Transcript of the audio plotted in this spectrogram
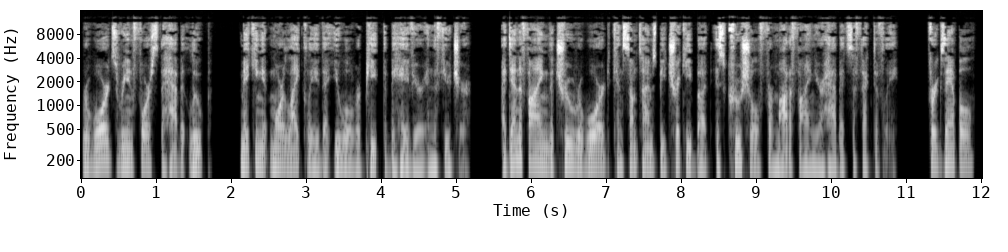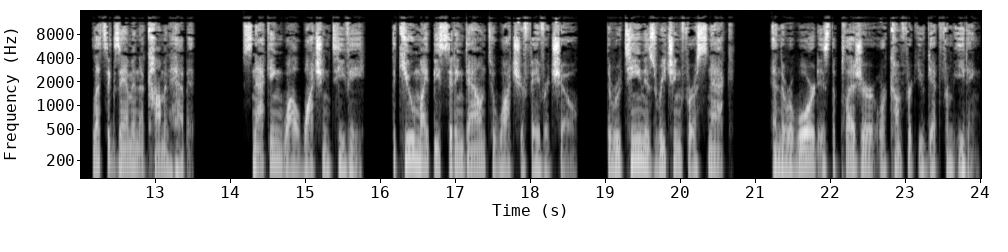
Rewards reinforce the habit loop, making it more likely that you will repeat the behavior in the future. Identifying the true reward can sometimes be tricky but is crucial for modifying your habits effectively. For example, let's examine a common habit. Snacking while watching TV. The cue might be sitting down to watch your favorite show. The routine is reaching for a snack, and the reward is the pleasure or comfort you get from eating.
